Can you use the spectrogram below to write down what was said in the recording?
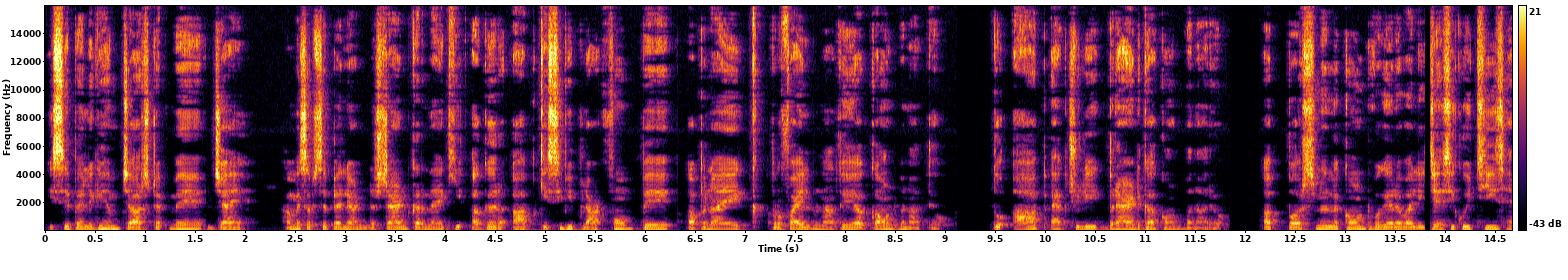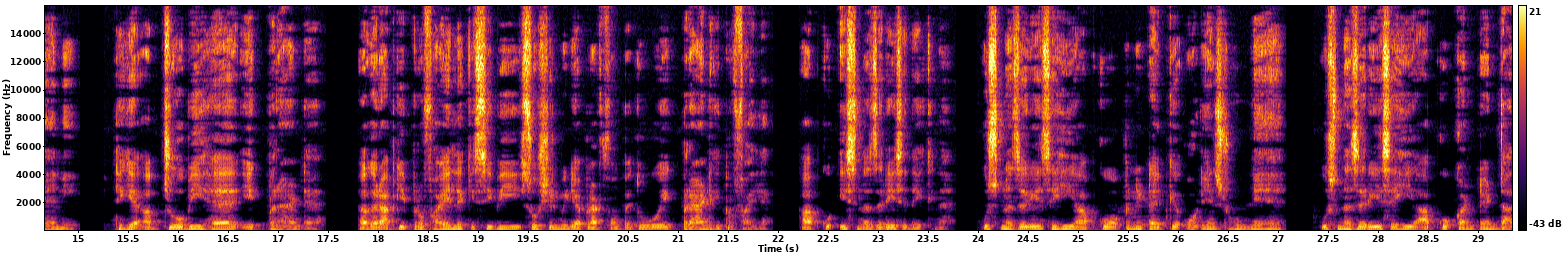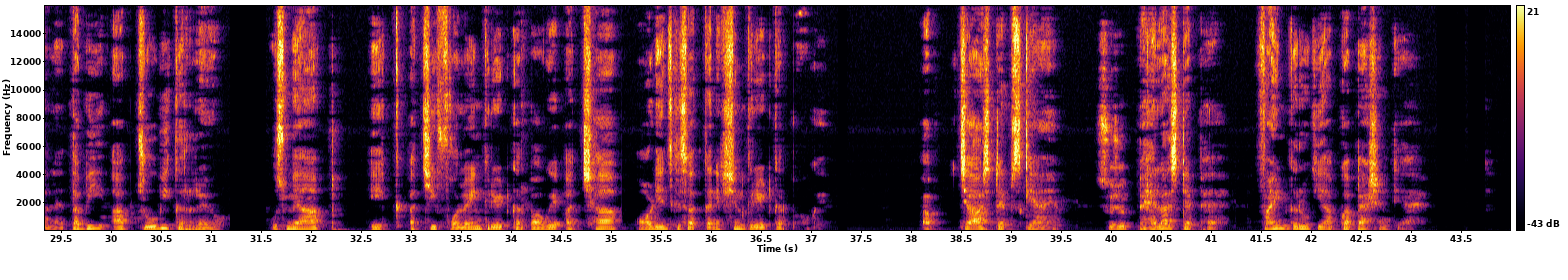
इससे पहले कि हम चार स्टेप में जाएँ, हमें सबसे पहले अंडरस्टैंड करना है कि अगर आप किसी भी प्लेटफॉर्म पे अपना एक प्रोफ़ाइल बनाते हो या अकाउंट बनाते हो तो आप एक्चुअली एक ब्रांड का अकाउंट बना रहे हो। अब पर्सनल अकाउंट वगैरह वाली जैसी कोई चीज़ है नहीं, ठीक है? अब जो भी है, एक ब्रांड है। अगर आपकी प्रोफ़ाइल है किसी भी सोशल मीडिया प्लेटफॉर्म पे तो वो एक ब्रांड की प्रोफ़ाइल है। आपको इस नज़रिए से देखना है। उस नज़रिए से ही आपको अपने टाइप के ऑडियंस ढूँढने हैं। उस नज़रिए से ही आपको कंटेंट डालना है। तभी आप जो भी कर रहे हो, उसमें आप एक अच्छी फॉलोइंग क्रिएट कर पाओगे अच्छा ऑडियंस के साथ कनेक्शन क्रिएट कर पाओगे। अब चार स्टेप्स क्या हैं? सो, जो पहला स्टेप है फाइंड करो कि आपका पैशन क्या है।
